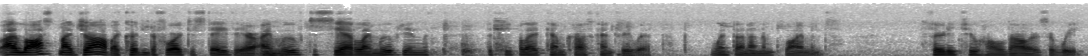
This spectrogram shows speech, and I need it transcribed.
I lost my job. I couldn't afford to stay there. I Mhm. moved to Seattle. I moved in with the people I had come cross country with. Went on unemployment. 32 whole dollars a week.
